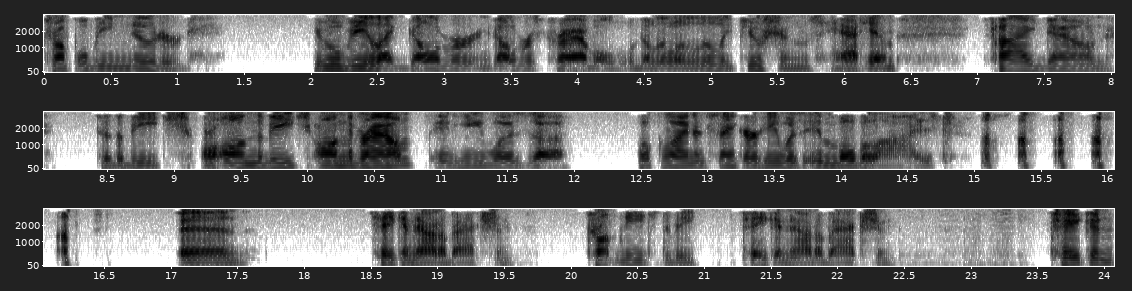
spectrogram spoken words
Trump will be neutered. He will be like Gulliver in Gulliver's Travel. With the little Lilliputians at him tied down to the beach or on the beach, on the ground, and he was uh, hook, line, and sinker. He was immobilized and taken out of action. Trump needs to be taken out of action. Taken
